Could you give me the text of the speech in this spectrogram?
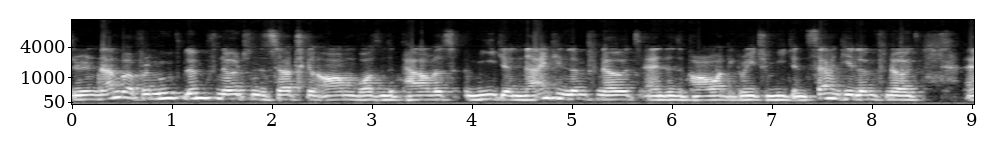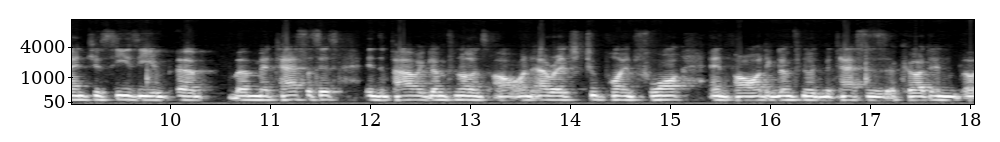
The number of removed lymph nodes in the surgical arm was in the pelvis median 19 lymph nodes and in the para-aortic region median 70 lymph nodes. And you see the uh, metastasis in the pelvic lymph nodes are on average 2.4 and para-aortic lymph node metastasis occurred in uh,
